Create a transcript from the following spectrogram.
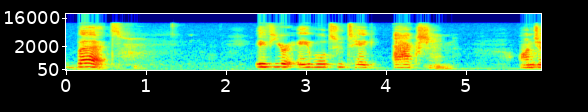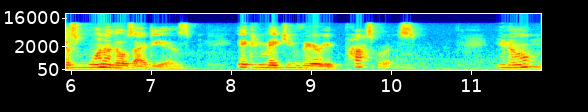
But if you're able to take action on just one of those ideas, it can make you very prosperous. You know?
